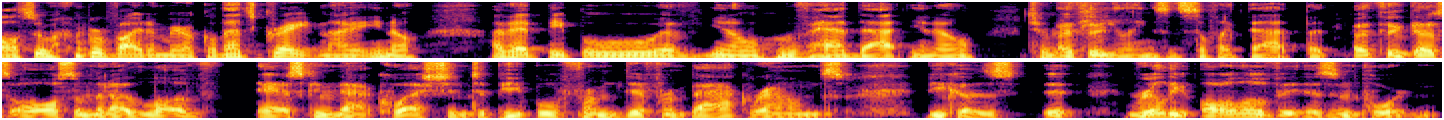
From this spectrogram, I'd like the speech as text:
also provide a miracle. That's great. And I, you know, I've had people who have, you know, who've had that, you know, in terms I of think, and stuff like that. But I think that's awesome. And I love asking that question to people from different backgrounds because it, really all of it is important.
